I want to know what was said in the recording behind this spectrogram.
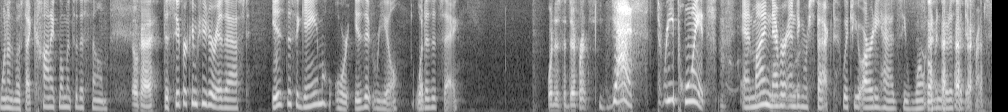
one of the most iconic moments of this film. okay. The supercomputer is asked, is this a game or is it real? What does it say? What is the difference? Yes, three points. And my never ending respect, which you already had, so you won't even notice the difference.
